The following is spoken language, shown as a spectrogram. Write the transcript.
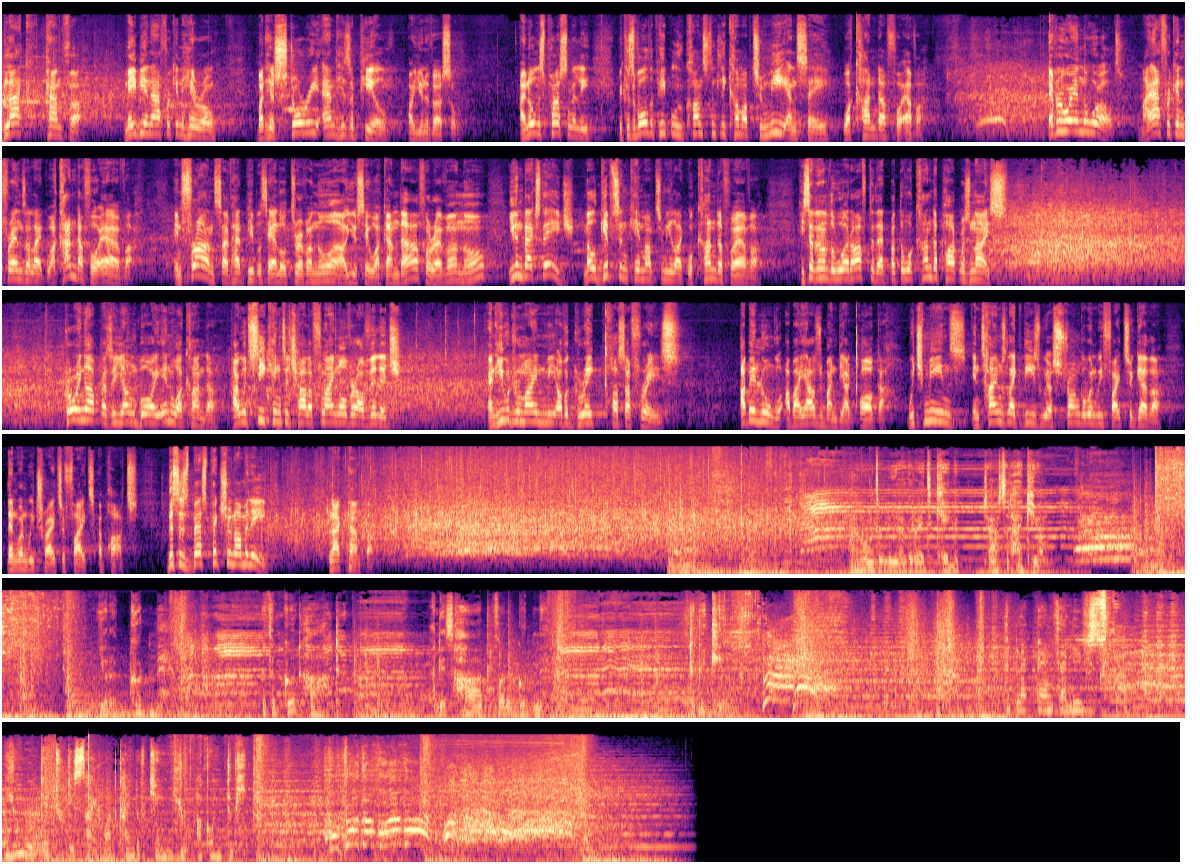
Black Panther may be an African hero, but his story and his appeal are universal. I know this personally because of all the people who constantly come up to me and say, Wakanda forever. Everywhere in the world, my African friends are like, Wakanda forever. In France, I've had people say, hello, Trevor Noah, you say Wakanda forever, no? Even backstage, Mel Gibson came up to me like, Wakanda forever. He said another word after that, but the Wakanda part was nice. Growing up as a young boy in Wakanda, I would see King T'Challa flying over our village, and he would remind me of a great Xhosa phrase, Abelungu abayazu which means in times like these, we are stronger when we fight together than when we try to fight apart. This is Best Picture nominee, Black Panther. I want to be a great king, just like you. Good man with a good heart. And it's hard for a good man to be king. The Black Panther lives. You will get to decide what kind of king you are going to be.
